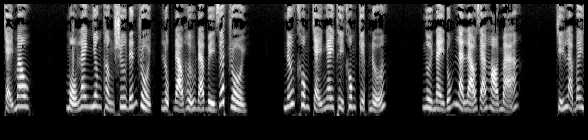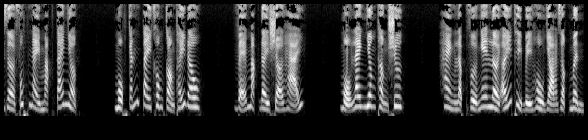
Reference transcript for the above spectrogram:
chạy mau. Mộ lan nhân thần sư đến rồi, lục đạo hữu đã bị giết rồi. Nếu không chạy ngay thì không kịp nữa. Người này đúng là lão giả họ mã. Chỉ là bây giờ phút này mặt tái nhợt. Một cánh tay không còn thấy đâu. Vẻ mặt đầy sợ hãi. Mộ lan nhân thần sư. Hàng lập vừa nghe lời ấy thì bị hù dọa giật mình.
